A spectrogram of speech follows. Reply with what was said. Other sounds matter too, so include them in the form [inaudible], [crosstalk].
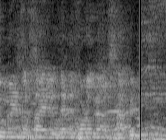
two minutes of silence, let the photographs happen.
